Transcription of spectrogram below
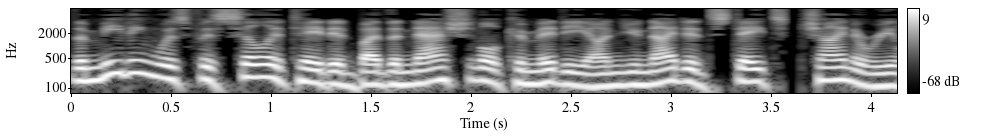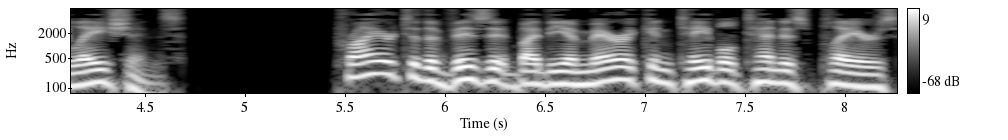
The meeting was facilitated by the National Committee on United States-China Relations. Prior to the visit by the American table tennis players,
